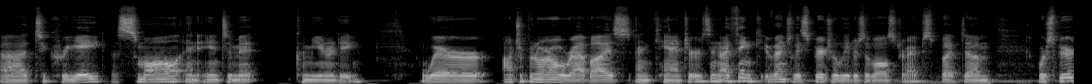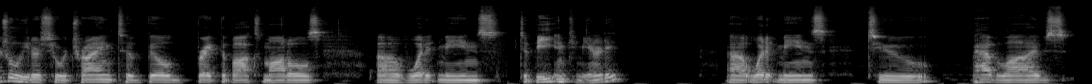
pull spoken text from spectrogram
uh, to create a small and intimate community where entrepreneurial rabbis and cantors, and I think eventually spiritual leaders of all stripes, but um, we're spiritual leaders who are trying to build break the box models of what it means to be in community uh, what it means to have lives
